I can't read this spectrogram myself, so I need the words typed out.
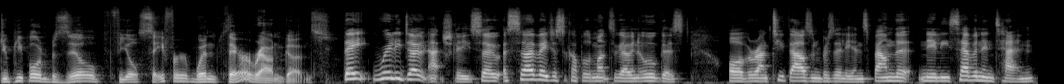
do people in Brazil feel safer when they're around guns? They really don't, actually. So, a survey just a couple of months ago in August of around 2,000 Brazilians found that nearly 7 in 10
